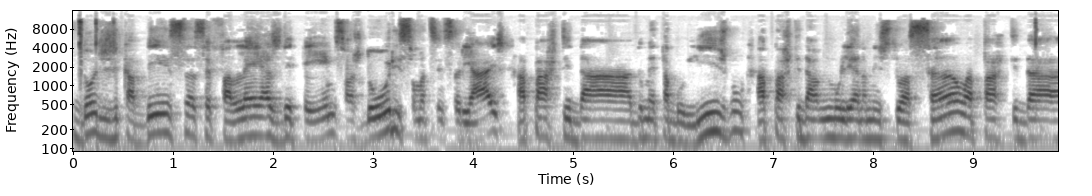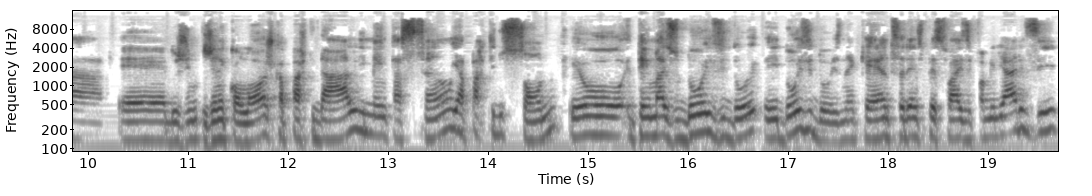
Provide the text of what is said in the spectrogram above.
dores de cabeça, cefaleia, as DTM, são as dores somatosensoriais, a parte da, do metabolismo, a parte da mulher na menstruação, a parte da, é, do ginecológico, a parte da alimentação e a parte do sono. Eu tenho mais dois e dois, e dois e dois, né? Que é antecedentes pessoais e familiares e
